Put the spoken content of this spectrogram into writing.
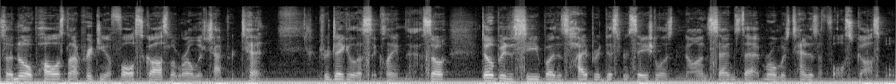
So no, Paul is not preaching a false gospel in Romans chapter 10. It's ridiculous to claim that. So don't be deceived by this hyper-dispensationalist nonsense that Romans 10 is a false gospel.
